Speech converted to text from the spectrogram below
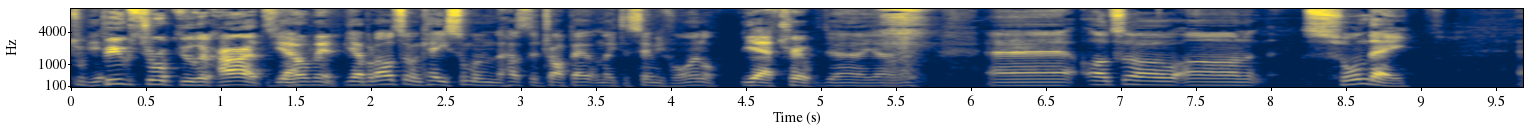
to boost her up to the cards. You know what I mean? Yeah, but also in case someone has to drop out in like the semi final. Yeah, true. Yeah, yeah. yeah. Uh, also on Sunday, uh,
